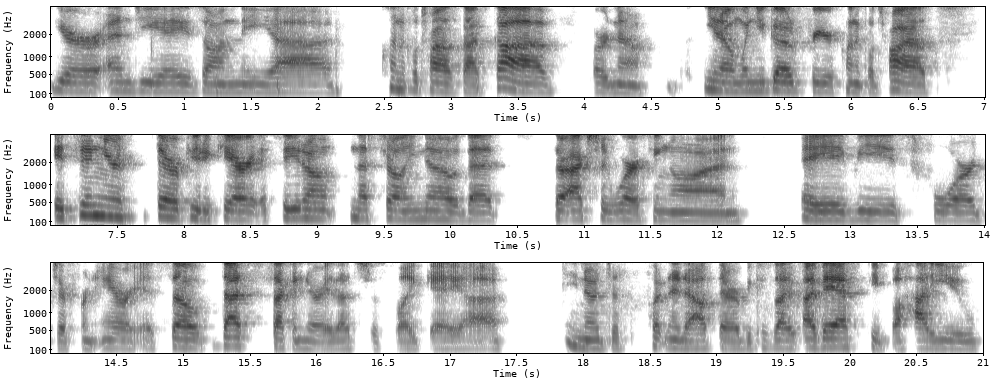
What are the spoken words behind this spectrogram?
your NDAs on the uh, clinicaltrials.gov, or no, you know, when you go for your clinical trials, it's in your therapeutic area. So you don't necessarily know that they're actually working on AAVs for different areas. So that's secondary. That's just like a, uh, you know, just putting it out there because I, I've asked people, how do you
